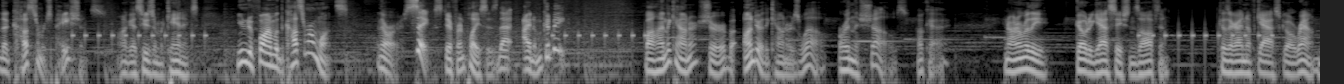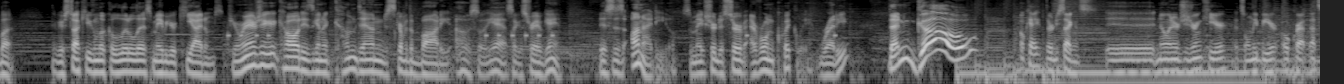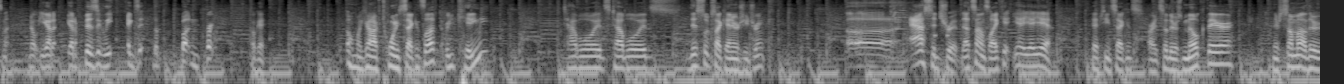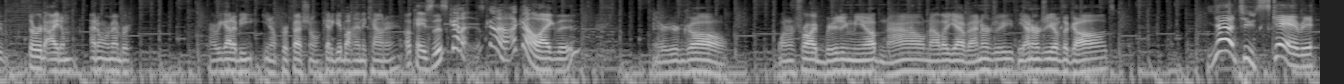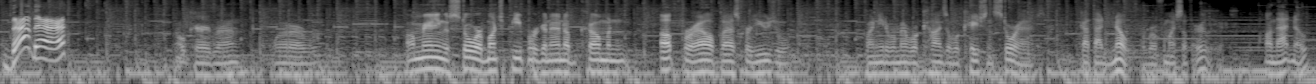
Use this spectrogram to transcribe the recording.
the customer's patience. I guess these are mechanics. You need to find what the customer wants. And there are six different places that item could be. Behind the counter, sure, but under the counter as well. Or in the shelves. Okay. You know, I don't really go to gas stations often. because I got enough gas to go around. But if you're stuck, you can look a little list, maybe your key items. If your manager get called, he's gonna come down and discover the body. Oh, so yeah, it's like a straight up game. This is unideal, so make sure to serve everyone quickly. Ready? Then go! Okay, 30 seconds. Uh, no energy drink here. That's only beer. Oh crap, that's not. No, you gotta, you gotta physically exit the button. Okay. Oh my god, I have 20 seconds left. Are you kidding me? Tabloids, tabloids. This looks like energy drink. Uh, acid trip. That sounds like it. Yeah, yeah, yeah. 15 seconds. All right, so there's milk there. There's some other third item. I don't remember. All right, we gotta be, you know, professional. Gotta get behind the counter. Okay, so this kind of, this kind of, I kind of like this. There you go. Want to try beating me up now? Now that you have energy, the energy of the gods. You're too scary, brother. Okay then, whatever. I'm manning the store. A bunch of people are gonna end up coming up for help as per usual. If I need to remember what kinds of locations the store has. Got that note I wrote for myself earlier. On that note,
